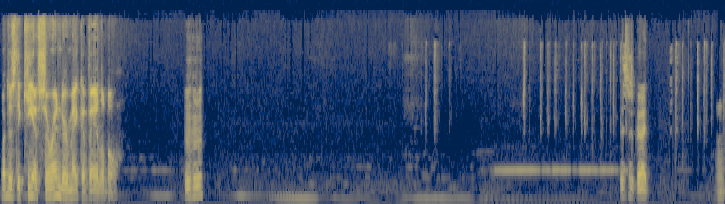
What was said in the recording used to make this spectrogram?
What does the key of surrender make available? mm-hmm. This is good. Mm.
